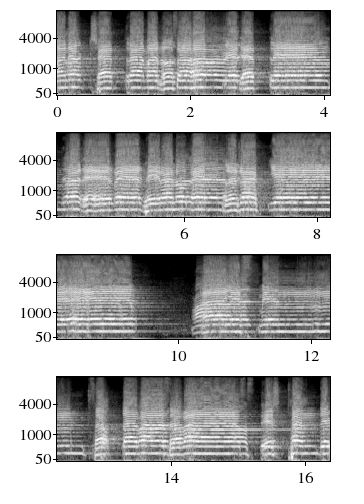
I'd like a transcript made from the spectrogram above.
अनक्षत्रमनुसहर्यजत्रेन्द्रदेवेभिरनुते दृशह्ये आयस्मिन् सप्तवासवास्तिष्ठन्ति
